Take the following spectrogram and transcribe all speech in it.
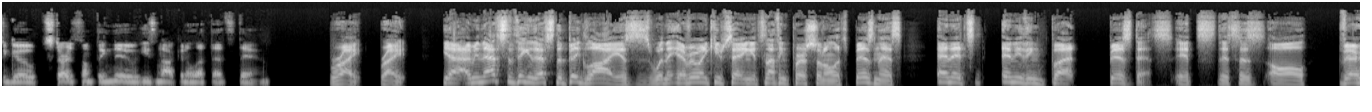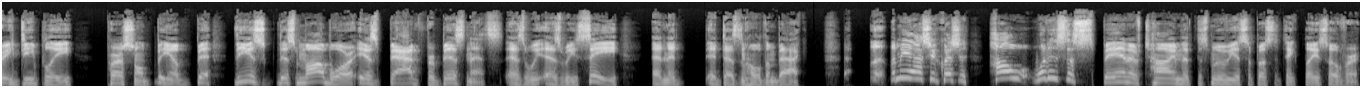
to go start something new, he's not going to let that stand. Right, right. Yeah, I mean that's the thing. That's the big lie is, is when they, everyone keeps saying it's nothing personal, it's business, and it's anything but business. It's this is all very deeply personal. You know, bi- these this mob war is bad for business as we as we see, and it it doesn't hold them back. Let, let me ask you a question. How what is the span of time that this movie is supposed to take place over?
